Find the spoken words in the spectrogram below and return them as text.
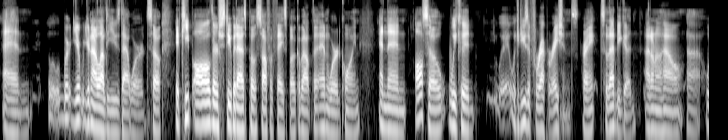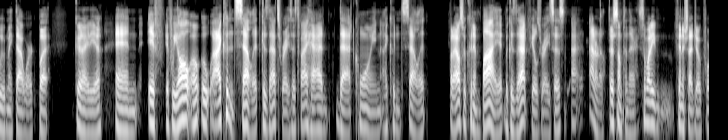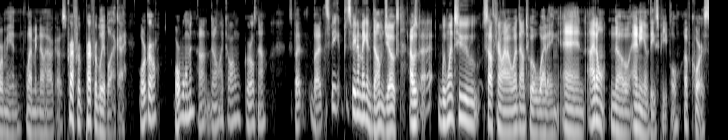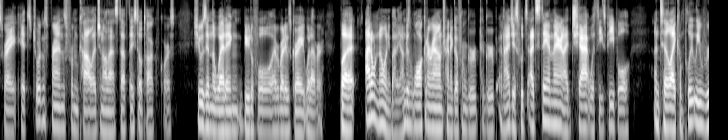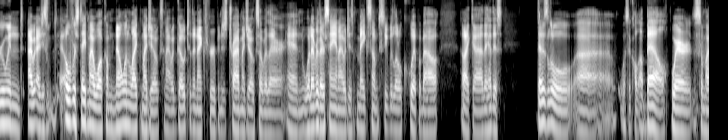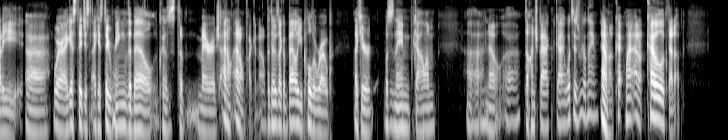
and you're you're not allowed to use that word. So it'd keep all their stupid ass posts off of Facebook about the N word coin, and then also we could we could use it for reparations, right? So that'd be good. I don't know how uh, we would make that work, but good idea. And if if we all, oh, oh, I couldn't sell it because that's racist. If I had that coin, I couldn't sell it, but I also couldn't buy it because that feels racist. I, I don't know. There's something there. Somebody finish that joke for me and let me know how it goes. Prefer, preferably a black guy or girl or woman. I don't, I don't like calling girls now. But but speaking speaking of making dumb jokes, I was uh, we went to South Carolina. Went down to a wedding, and I don't know any of these people. Of course, right? It's Jordan's friends from college and all that stuff. They still talk, of course. She was in the wedding, beautiful. Everybody was great, whatever. But I don't know anybody. I'm just walking around trying to go from group to group, and I just would I'd stand there and I'd chat with these people until I completely ruined. I, I just overstayed my welcome. No one liked my jokes, and I would go to the next group and just try my jokes over there. And whatever they're saying, I would just make some stupid little quip about. Like uh, they had this. There's a little uh, what's it called? A bell where somebody uh, where I guess they just I guess they ring the bell because the marriage. I don't I don't fucking know. But there's like a bell you pull the rope, like your what's his name Gollum. Uh, no, uh, the Hunchback guy. What's his real name? I don't know. Ky- I don't. Kyle look that up.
